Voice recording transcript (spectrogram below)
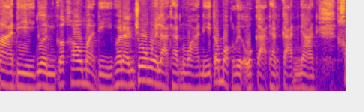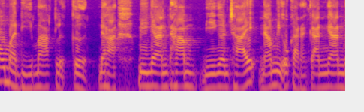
มาดีเงินก็เข้ามาดี เพราะฉะนั้นช่วงเวลาธันวานี้ต้องบอกเลยโอกาสทางการงานเข้ามาดีมากเหลือเกินนะคะมีงานทำมีเงินใช้นะมีโอกาสทางการงานใ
